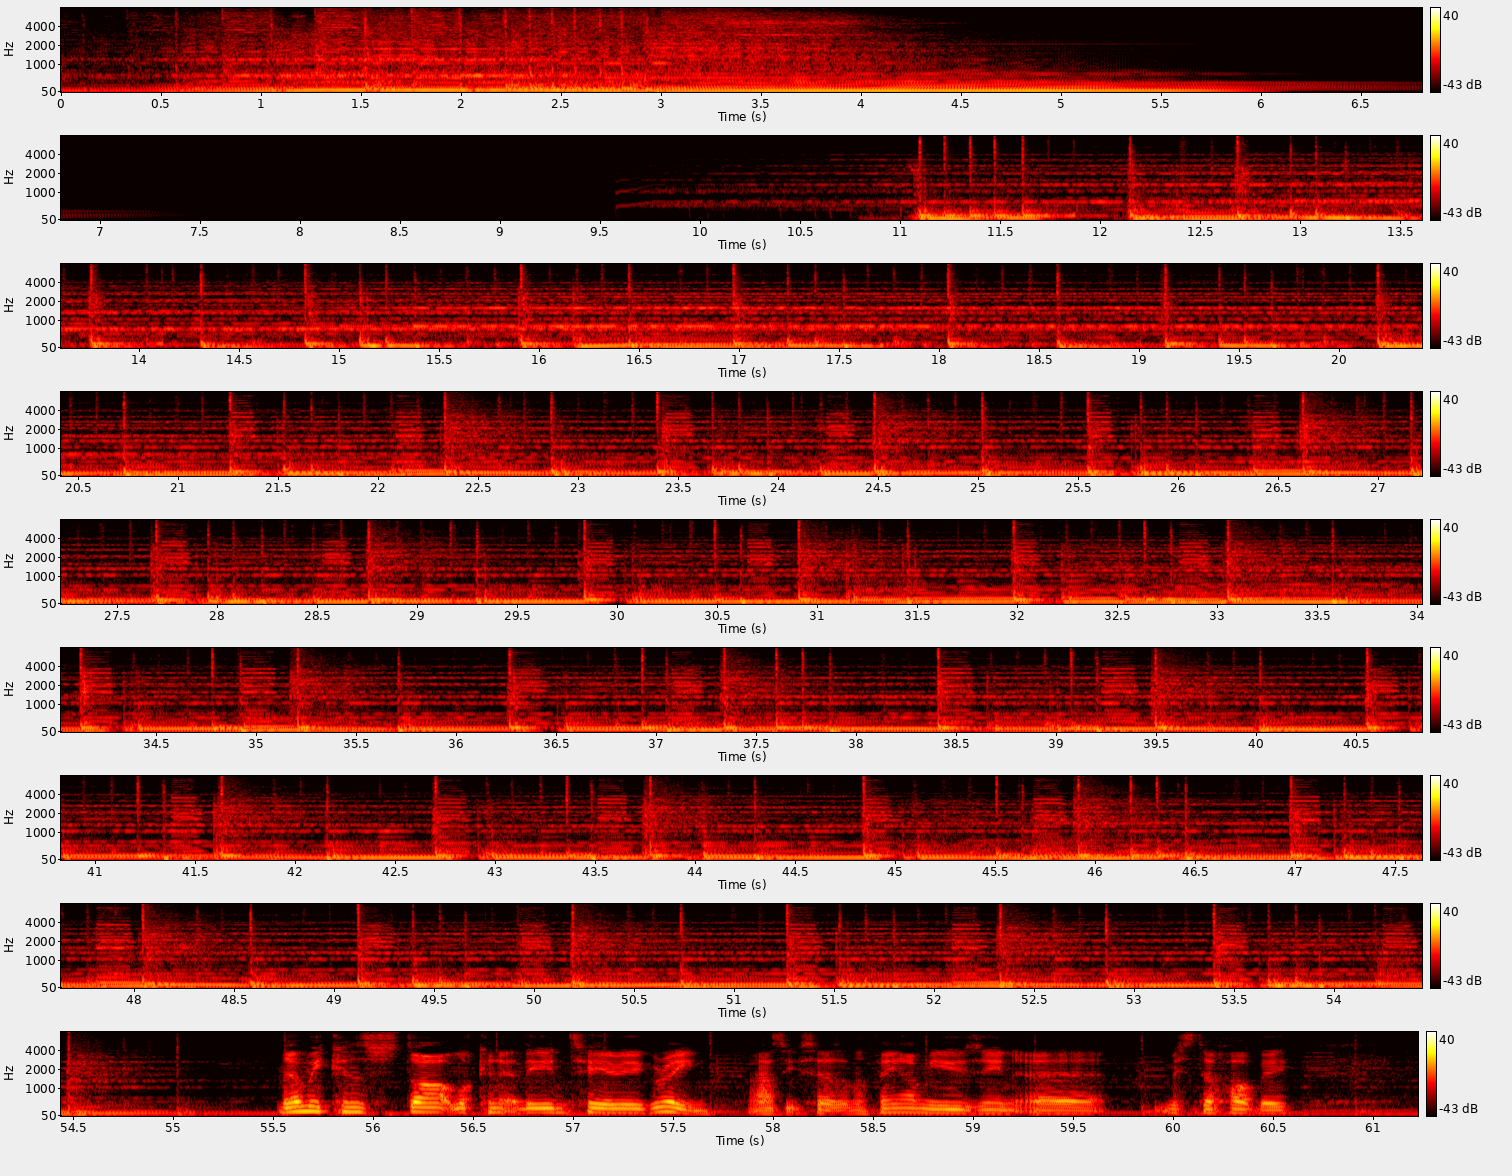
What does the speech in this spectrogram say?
Then we can start looking at the interior green, as it says on the thing. I'm using uh, Mr. Hobby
